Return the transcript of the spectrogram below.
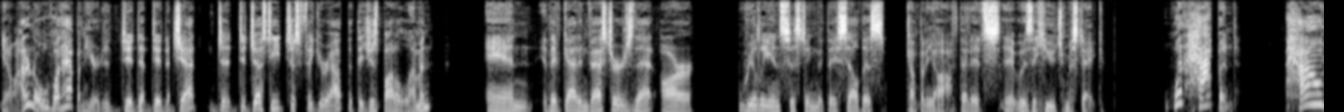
you know, I don't know what happened here. Did, did, did Jet, did, did Just Eat just figure out that they just bought a lemon? And they've got investors that are really insisting that they sell this company off that it's it was a huge mistake. What happened? How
